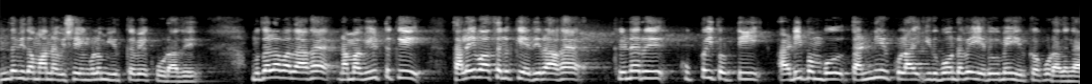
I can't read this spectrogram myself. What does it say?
எந்த விதமான விஷயங்களும் இருக்கவே கூடாது. முதலாவதாக நம்ம வீட்டுக்கு தலைவாசலுக்கு எதிராக கிணறு குப்பை தொட்டி அடிபம்பு தண்ணீர் குழாய் இது போன்றவை எதுவுமே இருக்கக்கூடாதுங்க.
